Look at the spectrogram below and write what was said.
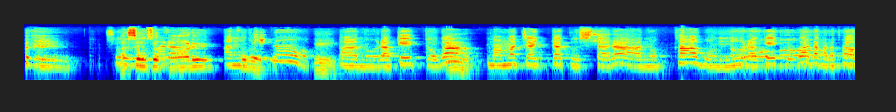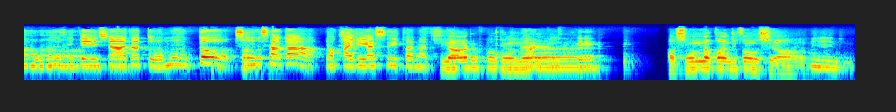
あそうそうだから変わるあの頃木の,、うん。あのラケットがママチャリだとしたら、あのカーボンのラケットがだからカーボンの自転車だと思うとその差が分かりやすいかなってなるほどね。で、あ、そんな感じかもしらん。うん、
